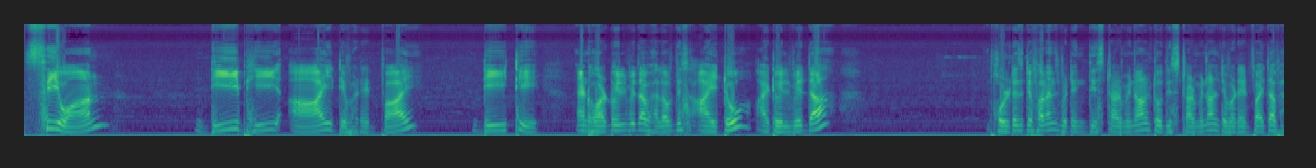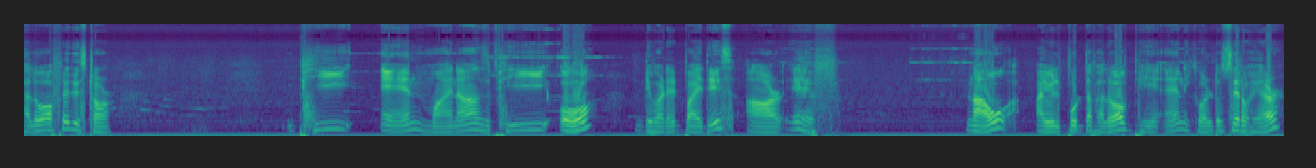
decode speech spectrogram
C1 dVi divided by dt and what will be the value of this I2 I2 will be the voltage difference between this terminal to this terminal divided by the value of resistor. Vn minus Vo divided by this rf now I will put the value of Vn equal to 0 here.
